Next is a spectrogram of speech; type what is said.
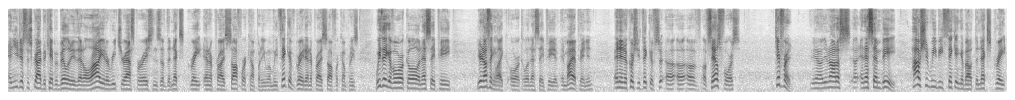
And you just described a capability that'll allow you to reach your aspirations of the next great enterprise software company. When we think of great enterprise software companies, we think of Oracle and SAP. You're nothing like Oracle and SAP, in my opinion. And then of course you think of, uh, of, of Salesforce, different. You know, you're not a, uh, an SMB. How should we be thinking about the next great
